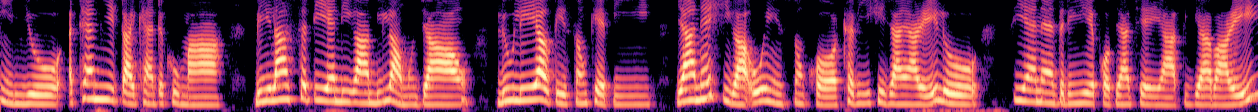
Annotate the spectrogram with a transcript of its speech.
ကီမြို့အထက်မြစ်တိုက်ခန်းတစ်ခုမှာမီလာ17ရက်နေ့ကမီးလောင်မှုကြောင့်လူ၄ယောက်သေဆုံးခဲ့ပြီးရာနဲ့ရှီကအိုးအိမ်ဆွန့်ခေါ်ထွက်ပြေးခဲ့ကြရတယ်လို့ CNN သတင်းရဲ့ဖော်ပြချက်အရသိရပါတယ်။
